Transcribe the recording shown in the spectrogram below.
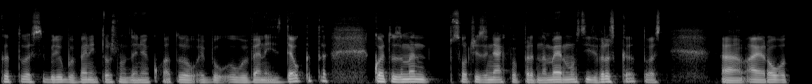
като са били обявени точно в деня, когато е обявена изделката, което за мен сочи за някаква преднамереност и връзка, т.е. iRobot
